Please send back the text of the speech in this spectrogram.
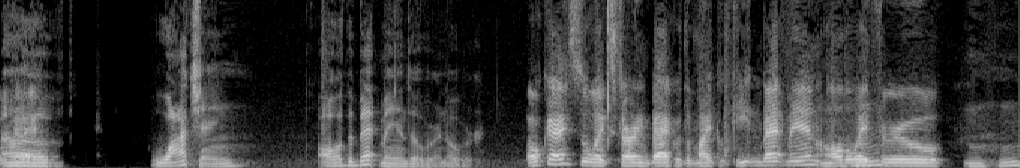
Okay. of watching all the Batmans over and over. Okay. So like starting back with the Michael Keaton Batman all the way Mhm. through Mm-hmm.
